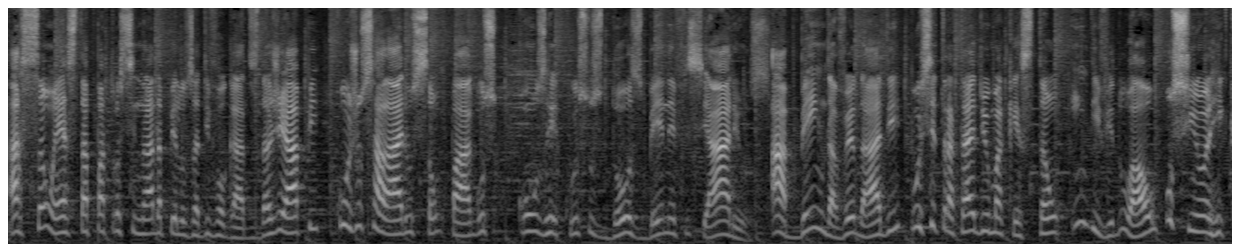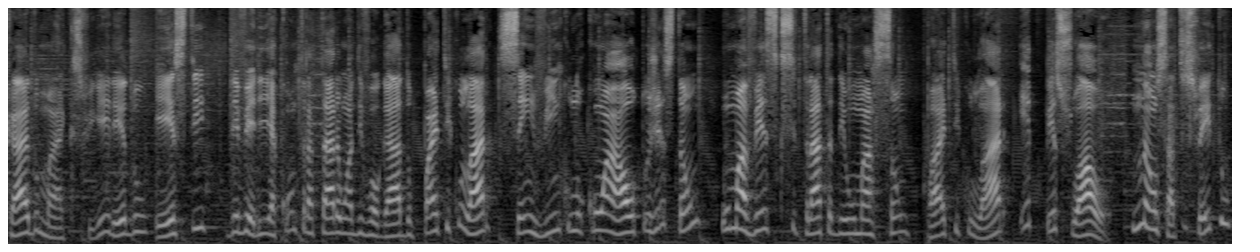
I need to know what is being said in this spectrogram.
ação esta patrocinada pelos advogados da GEAP, cujos salários são pagos com os recursos dos beneficiários. A bem da verdade, por se tratar de uma questão individual, o senhor Ricardo Marques Figueiredo, este deveria contratar um advogado particular sem vínculo com a autogestão, uma vez que se trata de uma ação particular e pessoal. Não satisfeito,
